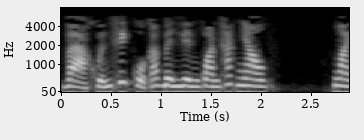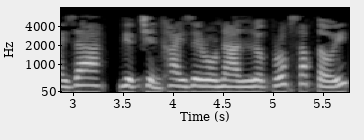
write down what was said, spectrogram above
và khuyến khích của các bên liên quan khác nhau. Ngoài ra, việc triển khai Zero Knowledge Group sắp tới,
